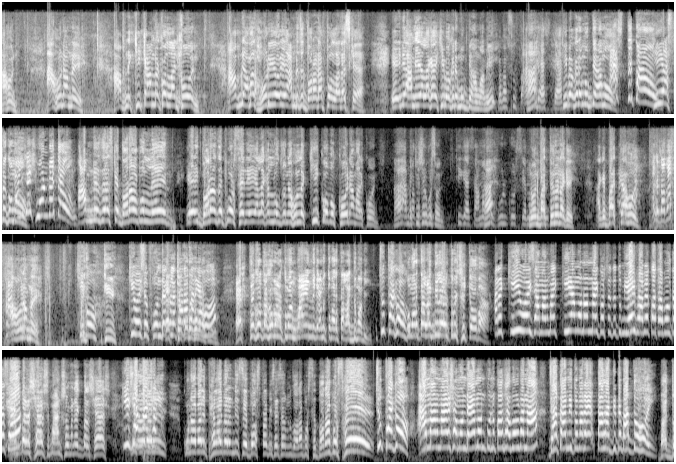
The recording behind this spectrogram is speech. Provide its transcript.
আহুন আহুন আপনি আপনি কি কামটা করলেন কোন? আপনি আমার হরি হয়ে আপনি যে দরাটা পড়লেন আজকে এইটা আমি এলাকায় কিবা করে মুখ দেখামো আমি? চুপ হ্যাঁ? আস্তে আস্তে। কিবা করে মুখ দেখামো? কি আস্তে কমো? শুনবে তো। আপনি যে আজকে ধরা বললেন এই ধরা যে পড়ছেন এই এলাকার লোকজনে হলে কি কব কইন আমার কোন? হ্যাঁ আপনি কি শুরু করছেন? ঠিক আছে আমার হ্যাঁ? ভুল করছি আমার নন নন আগে। আগে আহুন। আরে বাবা আহুন আপনি কি গো? কি? কি হয়েছে? ফোন দেখলে তাড়াতাড়ি আহো। একটা কথা কবা না তোমার মায়ের দিকে আমি তোমার তালাক দিব আমি। চুপ থাকো। তোমার তালাক দিলে আর তুমি শিক্ষা হবা আরে কি হয়েছে? আমার মা কি এমন অন্যায় করছে যে তুমি এইভাবে কথা বলতেছো? একবারে শেষ মান সম্মান একবার শেষ। কিসের মান কোনাবাড়ি কোনাবাড়ি ফেলাইবার নিচে বস্তা বিছাইছে ধরা পড়ছে ধরা পড়ছে। চুপ থাকো। আমার মায়ের সম্বন্ধে এমন কোনো কথা বলবে না যাতে আমি তোমারে তালাক দিতে বাধ্য হই। বাধ্য?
